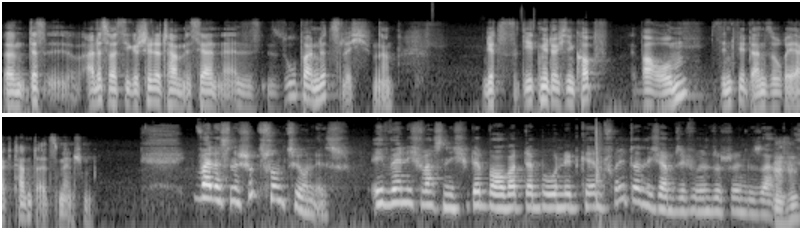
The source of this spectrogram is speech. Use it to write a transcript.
Ähm, das, alles, was Sie geschildert haben, ist ja äh, super nützlich. Ne? Jetzt geht mir durch den Kopf, warum sind wir dann so reaktant als Menschen? Weil das eine Schutzfunktion ist. Wenn ich was nicht, der Bauwart, der Bohnen nicht kennt, fred er nicht, haben Sie vorhin so schön gesagt. Mhm.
